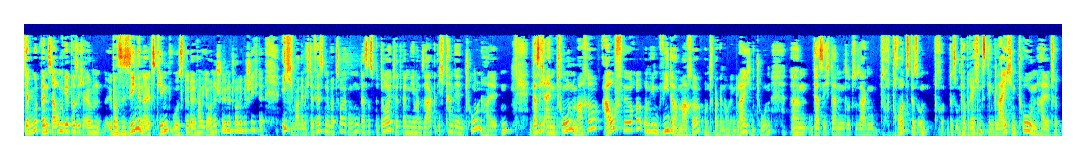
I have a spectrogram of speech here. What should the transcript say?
Ja gut, wenn es darum geht, was ich ähm, über Singen als Kind wusste, dann habe ich auch eine schöne, tolle Geschichte. Ich war nämlich der festen Überzeugung, dass es bedeutet, wenn jemand sagt, ich kann den Ton halten, dass ich einen Ton mache, aufhöre und ihn wieder mache, und zwar genau den gleichen Ton, ähm, dass ich dann sozusagen tr- trotz des, des Unterbrechens den gleichen Ton halte.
